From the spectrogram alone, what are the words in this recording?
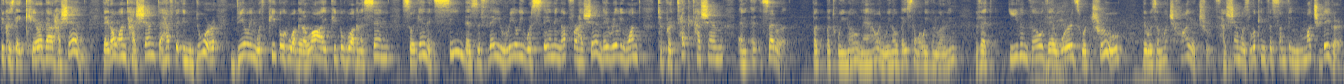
Because they care about Hashem. They don't want Hashem to have to endure dealing with people who are going to lie, people who are going to sin. So again, it seemed as if they really were standing up for Hashem. They really want to protect Hashem and etc. But but we know now, and we know based on what we've been learning, that even though their words were true, there was a much higher truth. Hashem was looking for something much bigger.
